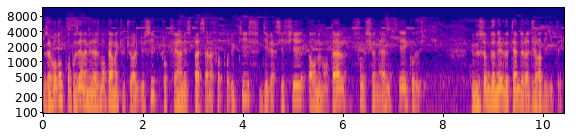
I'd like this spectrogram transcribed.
Nous avons donc proposé un aménagement permaculturel du site pour créer un espace à la fois productif, diversifié, ornemental, fonctionnel et écologique. Nous nous sommes donné le thème de la durabilité.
